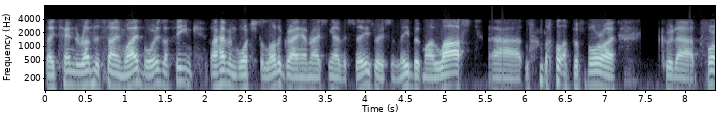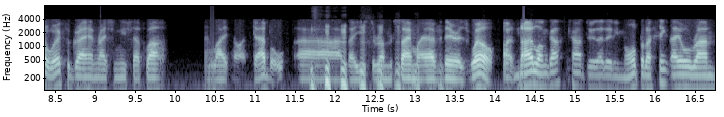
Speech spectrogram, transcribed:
they tend to run the same way, boys. I think I haven't watched a lot of greyhound racing overseas recently, but my last uh, before I could uh, before I worked for Greyhound Racing New South Wales and late night dabble, uh, they used to run the same way over there as well. But no longer, can't do that anymore. But I think they all run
